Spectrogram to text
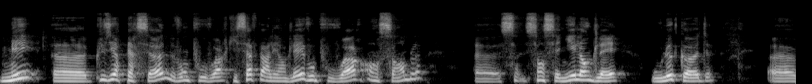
mais euh, plusieurs personnes vont pouvoir, qui savent parler anglais, vont pouvoir ensemble euh, s'enseigner l'anglais ou le code. Euh,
